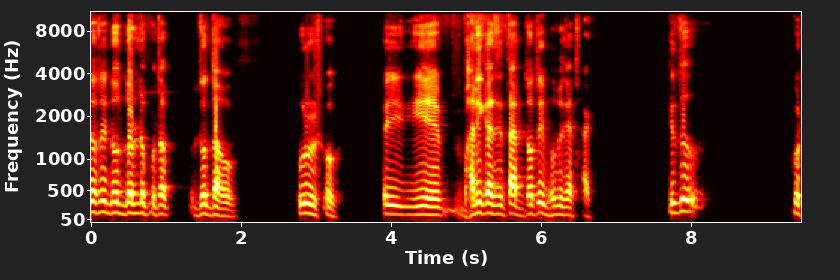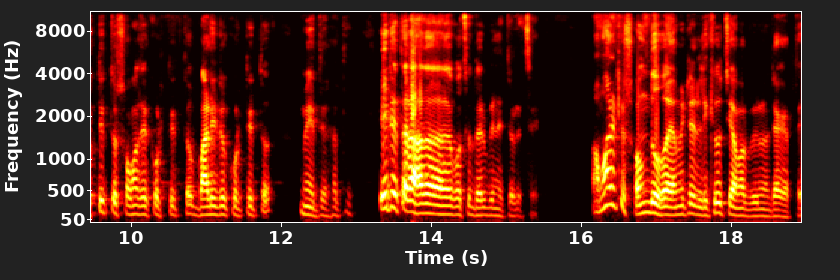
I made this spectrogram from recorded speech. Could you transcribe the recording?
যতই দোর্দণ্ড প্রতাপ, যোদ্ধা হোক, পুরুষ হোক ওই ইয়ে ভারী কাজে তার যতই ভূমিকা থাক, কিন্তু কর্তৃত্ব, সমাজের কর্তৃত্ব, বাড়িরও কর্তৃত্ব, মেয়েদের হাতে। এইটা তারা হাজার হাজার বছর ধরে মেনে চলেছে। আমার একটা সন্দেহ হয় আমি এটা লিখেওছি আমার বিভিন্ন জায়গাতে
